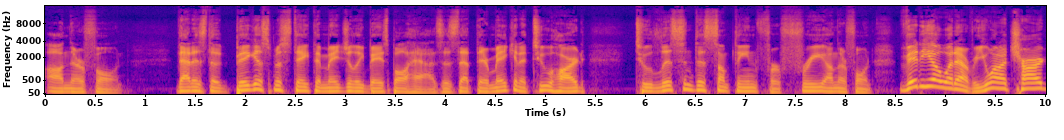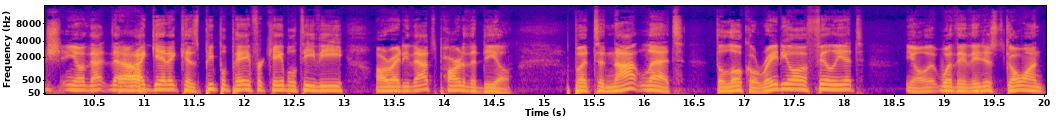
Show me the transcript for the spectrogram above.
on their phone. That is the biggest mistake that Major League Baseball has is that they're making it too hard to listen to something for free on their phone. Video, whatever. You want to charge, you know, that, that Yeah. I get it cuz people pay for cable TV already. That's part of the deal. But to not let the local radio affiliate You know, whether they just go on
